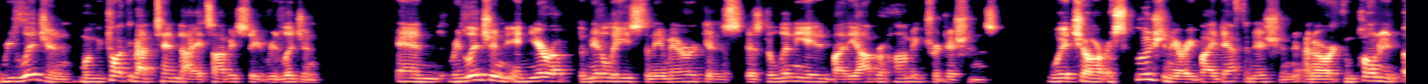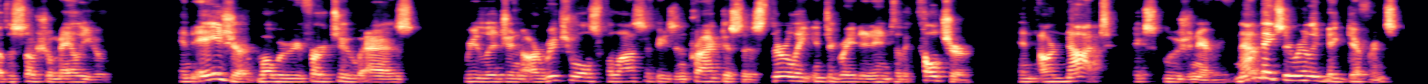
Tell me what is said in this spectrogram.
religion, when we talk about Tendai, it's obviously religion. And religion in Europe, the Middle East, and the Americas is delineated by the Abrahamic traditions, which are exclusionary by definition and are a component of the social milieu. In Asia, what we refer to as religion are rituals, philosophies, and practices thoroughly integrated into the culture and are not exclusionary. And that makes a really big difference.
